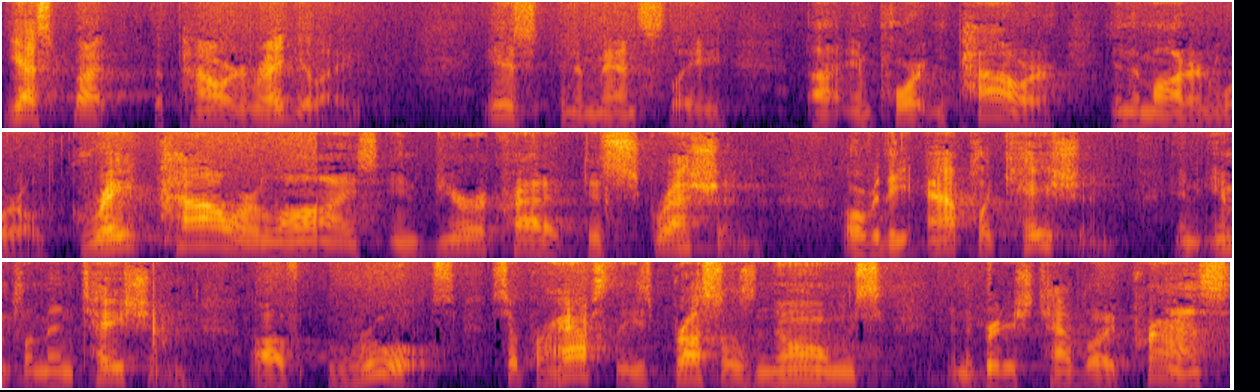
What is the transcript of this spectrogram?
yes, but the power to regulate is an immensely uh, important power in the modern world. Great power lies in bureaucratic discretion over the application and implementation of rules. So perhaps these Brussels gnomes in the British tabloid press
